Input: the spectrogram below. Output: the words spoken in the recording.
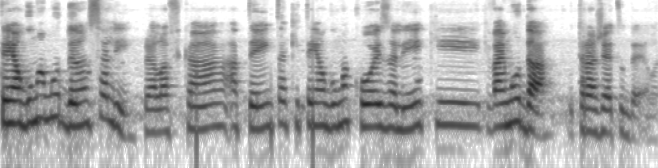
tem alguma mudança ali, para ela ficar atenta que tem alguma coisa ali que, que vai mudar o trajeto dela.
